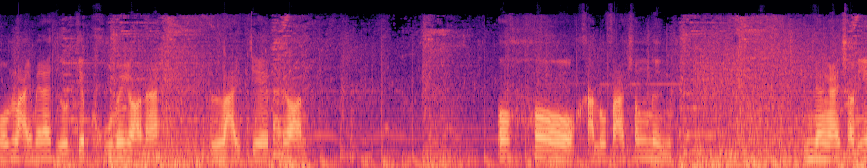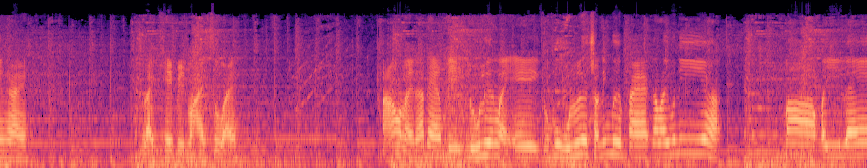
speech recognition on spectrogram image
ผมไหลไม่ได้ถือเก็บคูณไปก่อนนะ ไหลเจไปก่อน โอ้โหขาลูฟ้าช่องหนึ่งยังไงช็อตนี้ยังไง ไหลเคเป็นไม้สวย เอาไหลหน้าแดงดีรู้เรื่องไหลเองโอ้โหเรื่องช็อตนี้มือแตกอะไรวะเนี่ยบ้าไปแล้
